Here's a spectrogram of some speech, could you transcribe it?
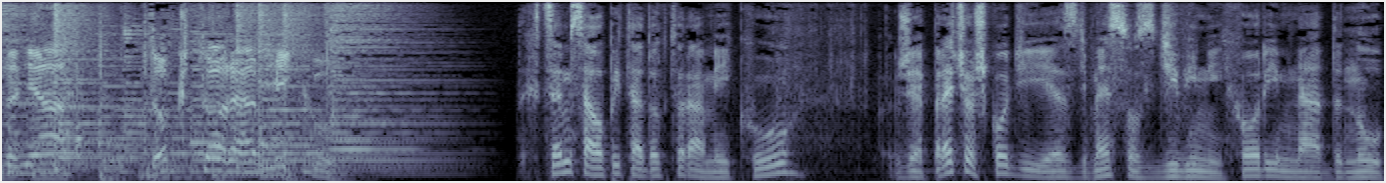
dňa doktora Miku. Chcem sa opýtať doktora Miku, že prečo škodí jesť meso z diviny chorým na dnu.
